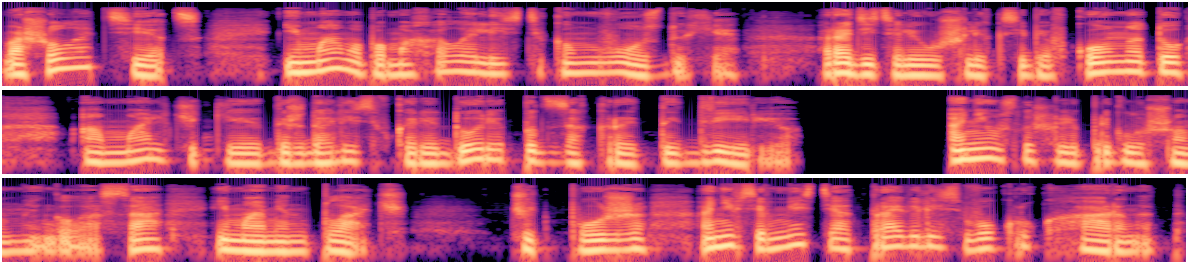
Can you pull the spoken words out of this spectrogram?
Вошел отец, и мама помахала листиком в воздухе. Родители ушли к себе в комнату, а мальчики дождались в коридоре под закрытой дверью. Они услышали приглушенные голоса и мамин плач — Чуть позже они все вместе отправились в округ Харнет.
